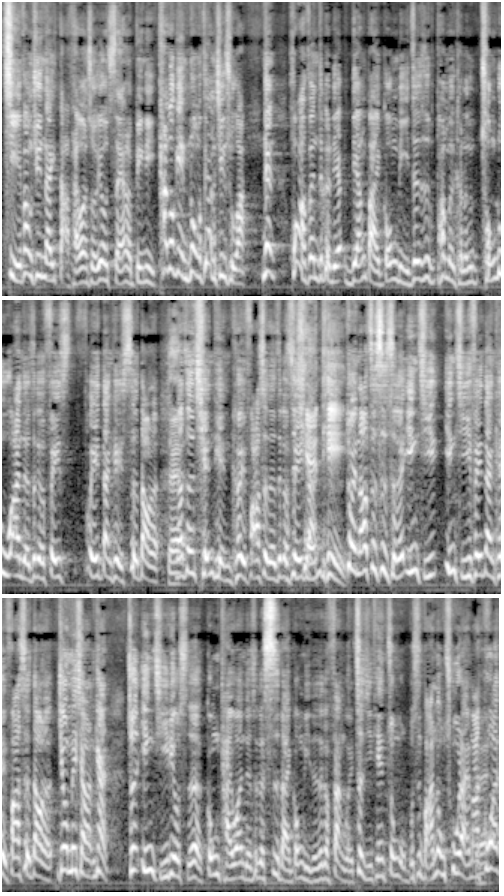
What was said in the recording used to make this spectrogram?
解放军来打台湾的时候有怎样的兵力，他都给你弄得非常清楚啊。那划分这个两两百公里，这是他们可能从陆岸的这个飞飞弹可以射到了，然后这是潜艇可以发射的这个飞弹，潜艇对，然后这是整个鹰击鹰击飞弹可以发射到了，结果没想到，你看，这是鹰击六十二攻台湾的这个四百公里的这个范围，这几天中国不是把它弄出来吗？果然，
